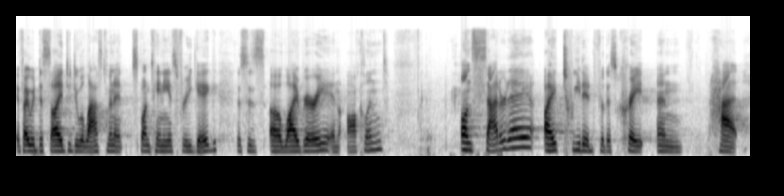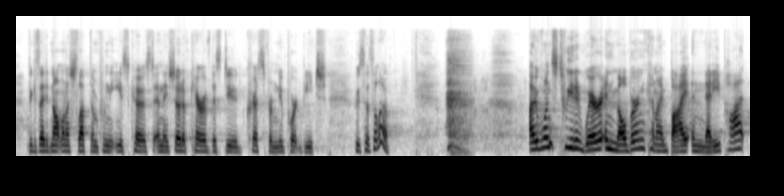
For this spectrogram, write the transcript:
if I would decide to do a last minute spontaneous free gig. This is a library in Auckland. On Saturday, I tweeted for this crate and hat because I did not want to schlep them from the East Coast, and they showed up care of this dude, Chris from Newport Beach, who says hello. I once tweeted, Where in Melbourne can I buy a neti pot?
